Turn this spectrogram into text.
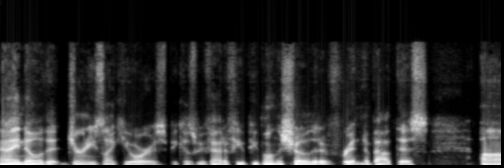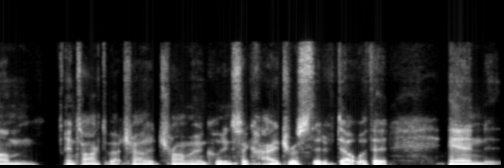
And I know that journeys like yours, because we've had a few people on the show that have written about this um, and talked about childhood trauma, including psychiatrists that have dealt with it. And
